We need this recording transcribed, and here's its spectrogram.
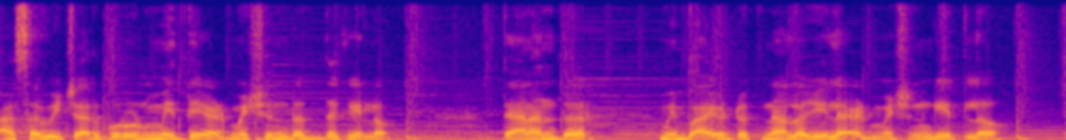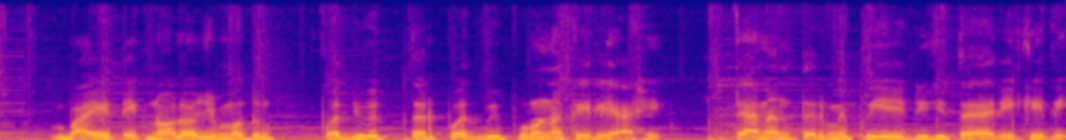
असा विचार करून मी ते ॲडमिशन रद्द केलं. त्यानंतर मी बायोटेक्नॉलॉजीला ॲडमिशन घेतलं. बायोटेक्नॉलॉजीमधून पदव्युत्तर पदवी पूर्ण केली आहे. त्यानंतर मी पी एच डीची तयारी केली.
